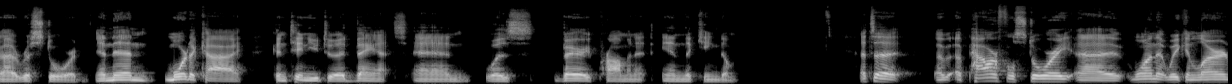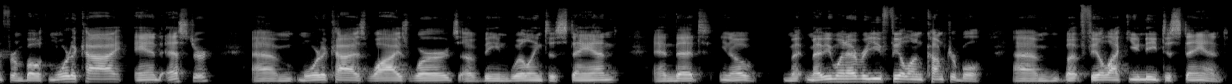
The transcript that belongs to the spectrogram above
uh, restored. And then Mordecai continued to advance and was very prominent in the kingdom. That's a a, a powerful story, uh, one that we can learn from both Mordecai and Esther. Um, Mordecai's wise words of being willing to stand, and that, you know, m- maybe whenever you feel uncomfortable, um, but feel like you need to stand,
